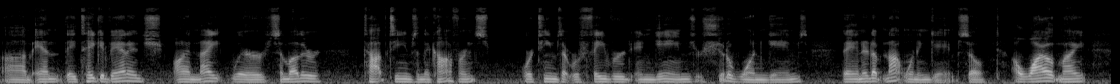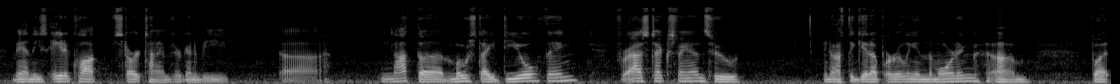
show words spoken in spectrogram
Um, and they take advantage on a night where some other top teams in the conference or teams that were favored in games or should have won games, they ended up not winning games. So a wild night. Man, these 8 o'clock start times are going to be uh, not the most ideal thing for Aztecs fans who, you know, have to get up early in the morning. Um, but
